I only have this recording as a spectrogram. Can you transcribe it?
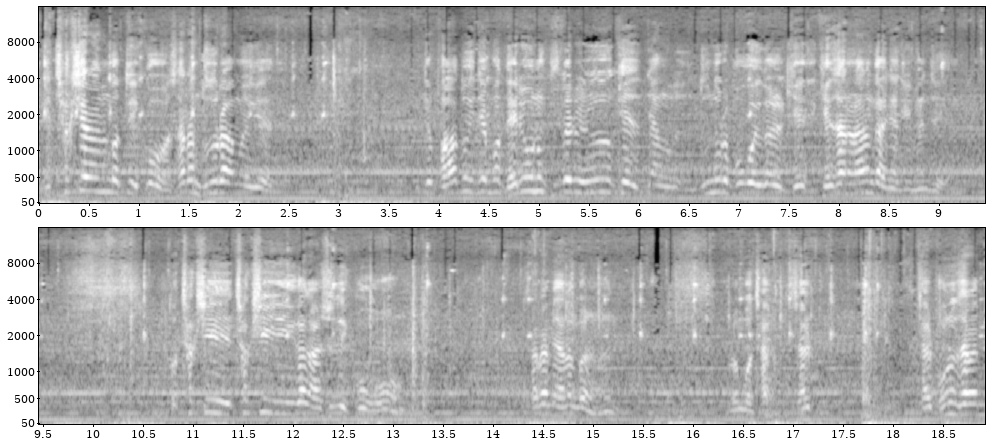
이게 착시라는 것도 있고 사람 눈으로 하면 이게 이렇게 봐도 이제 뭐 내려오는 구배를 이렇게 그냥 눈으로 보고 이걸 계, 계산을 하는 거 아니야 지금 현재. 또 착시 착시가 날 수도 있고 사람이 하는 거는 물론 뭐잘잘 잘 보는 사람이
